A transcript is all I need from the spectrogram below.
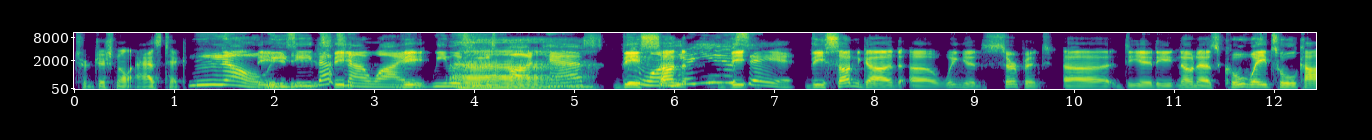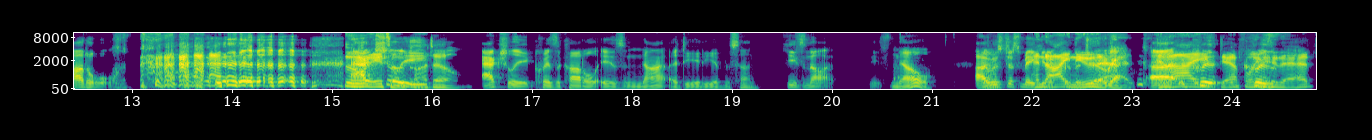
traditional Aztec. No, The- easy. That's the- not why the- we listen to this Ah. podcast. the we sun, hear you the- say it. the sun god, uh, winged serpent, uh, deity known as Kuwaitul actually, Cartel. Actually, Quetzalcoatl is not a deity of the sun. He's not. He's not. No, I no. was just making. And it I knew joke. that. Yeah. And Uh, I Quiz- definitely Quiz- knew that.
